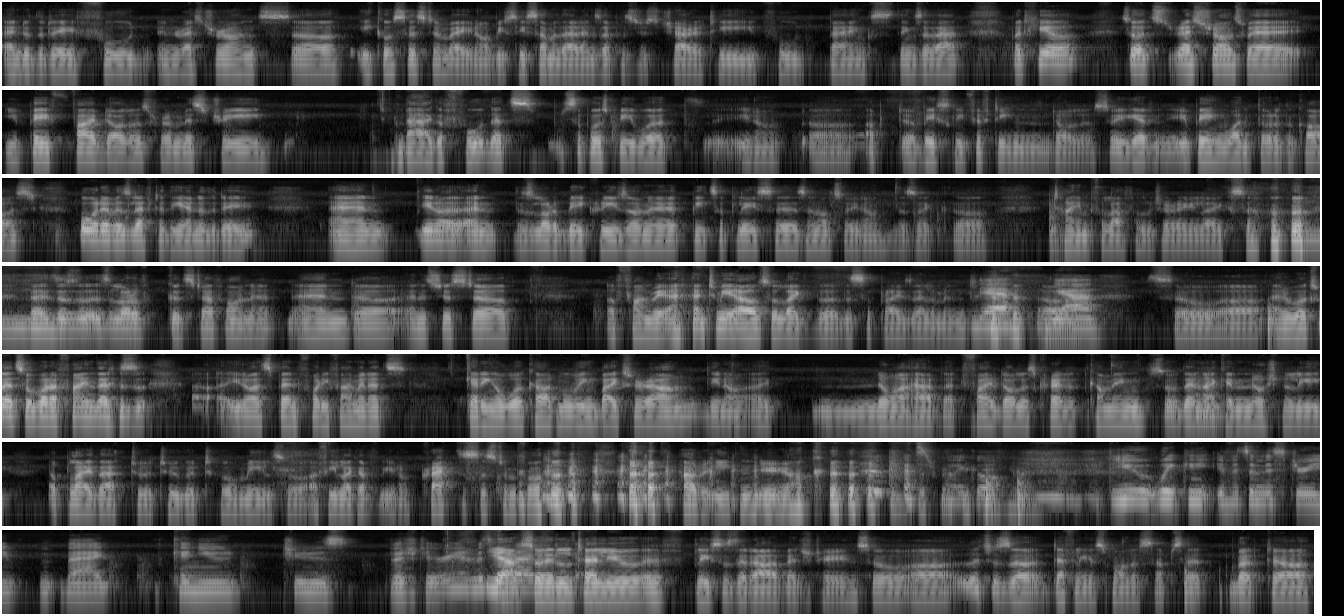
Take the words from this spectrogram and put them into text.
end of the day food in restaurants uh, ecosystem, where you know obviously some of that ends up as just charity, food banks, things like that. But here, so it's restaurants where you pay five dollars for a mystery bag of food that's supposed to be worth you know uh, up to basically fifteen dollars. So you get you're paying one third of the cost for whatever's left at the end of the day, and you know and there's a lot of bakeries on it, pizza places, and also you know there's like uh, Taim falafel which I really like. So there's, there's a lot of good stuff on it, and uh, and it's just a a fun way. And, and to me, I also like the the surprise element. Yeah. Uh, yeah. so uh, and it works well. So what I find that is, uh, you know, I spend forty five minutes getting a workout, moving bikes around. You know, I know I have that five dollars credit coming, so then I can notionally apply that to a too good to go meal. So I feel like I've you know cracked the system for how to eat in New York. That's really cool. Do you wait? Can you, if it's a mystery bag, can you choose vegetarian mystery yeah, bags? so it'll tell you if places that are vegetarian. So uh, which is uh, definitely a smaller subset, but. Uh,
